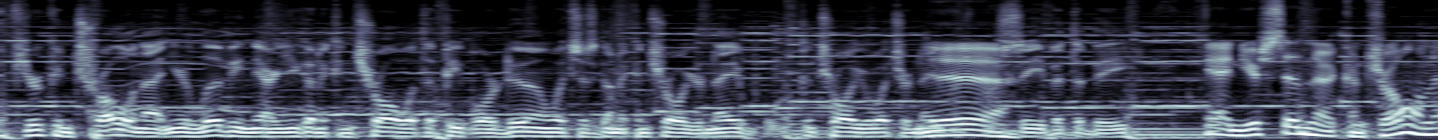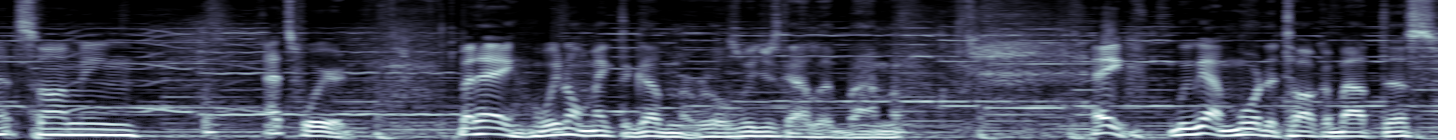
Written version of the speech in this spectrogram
if you're controlling that and you're living there, you're going to control what the people are doing, which is going to control your neighbor, control your, what your neighbors Yeah. perceive it to be. Yeah, and you're sitting there controlling it, so I mean, that's weird. But hey, we don't make the government rules; we just gotta live by them. Hey, we've got more to talk about this.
